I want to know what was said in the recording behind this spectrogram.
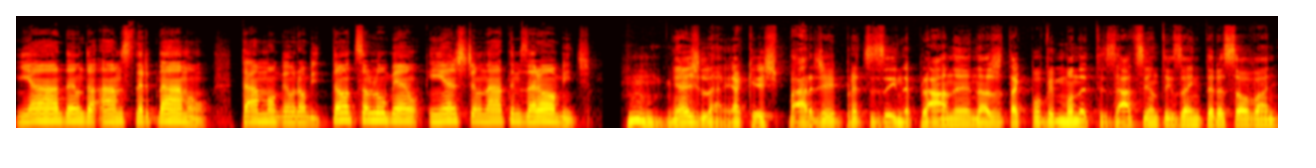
Jadę do Amsterdamu, tam mogę robić to, co lubię i jeszcze na tym zarobić. Hmm, nieźle. Jakieś bardziej precyzyjne plany na, że tak powiem, monetyzację tych zainteresowań?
